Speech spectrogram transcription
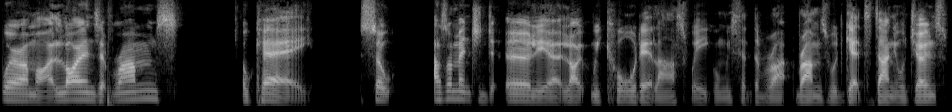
where am I? Lions at Rams. Okay, so as I mentioned earlier, like we called it last week when we said the Rams would get to Daniel Jones,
